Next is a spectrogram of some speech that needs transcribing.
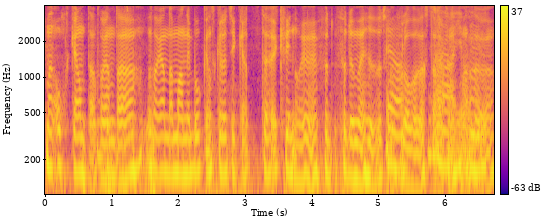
man orkar inte att varenda, varenda man i boken skulle tycka att eh, kvinnor är för, för dumma i huvudet för Ja. att få lov att rösta. Ja, Liksom. jo. alltså, Mm.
